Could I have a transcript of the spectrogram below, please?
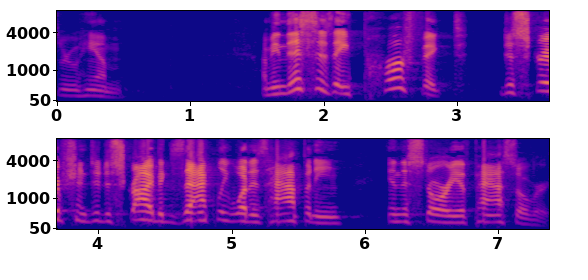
through him. I mean, this is a perfect description to describe exactly what is happening in the story of Passover.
